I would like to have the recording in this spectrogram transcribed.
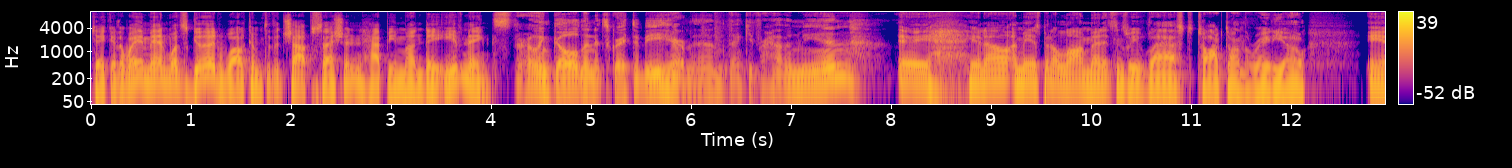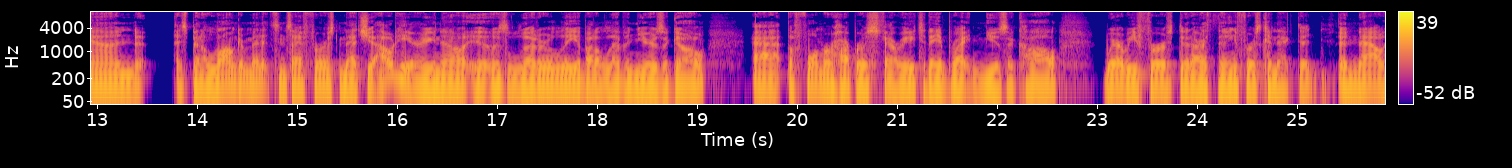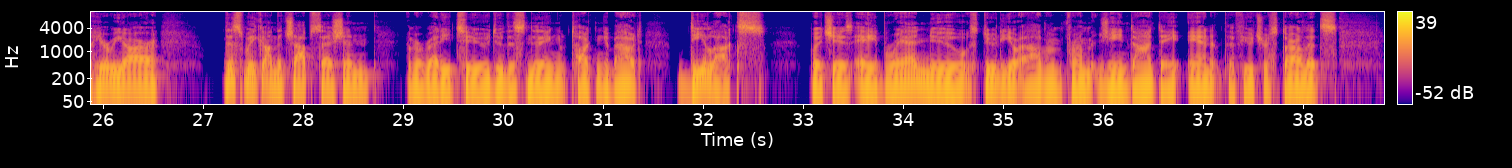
take it away, man. What's good? Welcome to the Chop Session. Happy Monday evening. Sterling Golden, it's great to be here, man. Thank you for having me in. Hey, you know, I mean, it's been a long minute since we've last talked on the radio. And it's been a longer minute since I first met you out here. You know, it was literally about 11 years ago at the former Harper's Ferry, today Brighton Music Hall, where we first did our thing, first connected. And now here we are this week on the Chop Session, and we're ready to do this thing talking about Deluxe, which is a brand new studio album from Gene Dante and the Future Starlets.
